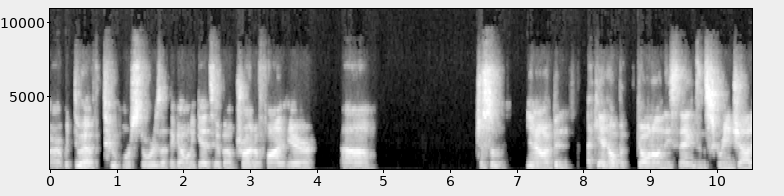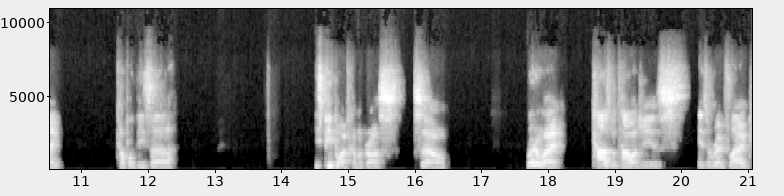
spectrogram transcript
all right, we do have two more stories I think I want to get to, but I'm trying to find here um, just some, you know, I've been, I can't help but going on these things and screenshotting a couple of these, uh, these people I've come across. So, right away, cosmetology is is a red flag,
